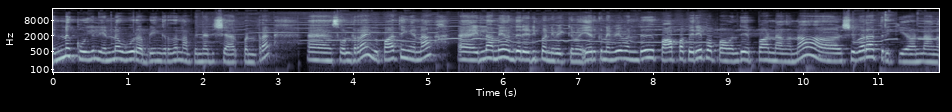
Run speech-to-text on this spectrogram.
என்ன கோயில் என்ன ஊர் அப்படிங்கிறத நான் பின்னாடி ஷேர் பண்ணுறேன் சொல்கிறேன் இப்போ பார்த்தீங்கன்னா எல்லாமே வந்து ரெடி பண்ணி வைக்கணும். ஏற்கனவே வந்து பாப்பா பெரிய பாப்பா வந்து எப்போ ஆனாங்கன்னா சிவராத்திரிக்கு ஆனாங்க.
